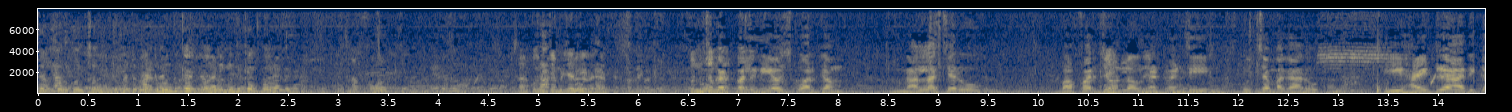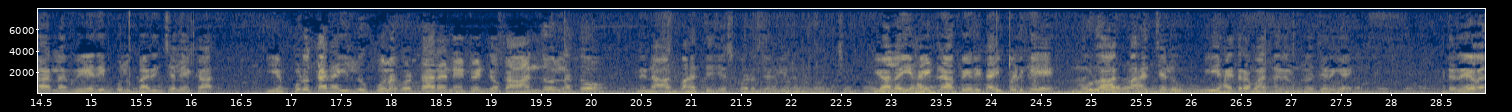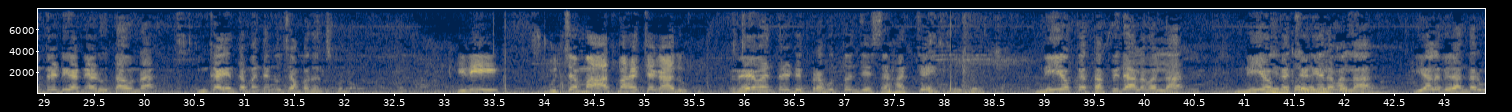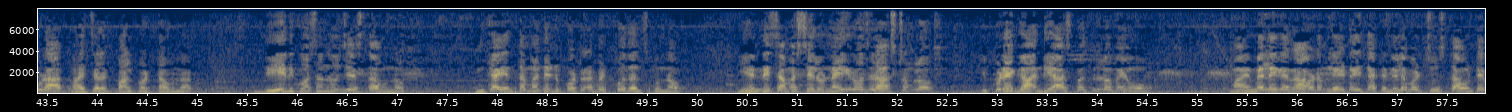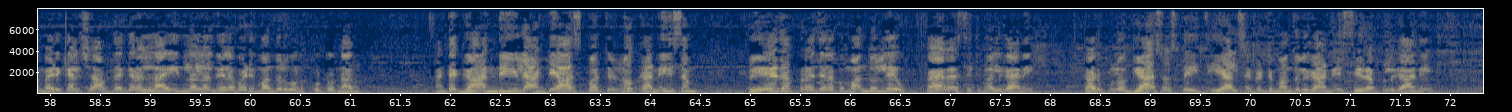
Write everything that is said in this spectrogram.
Cell phone కొంచెం అటు ముందుకు వెళ్ళిపోవాలి ముందుకు వెళ్ళిపోవాలి. సార్ కొంచెం కొంచెం నియోజకవర్గం నల్ల చెరువు బఫర్ జోన్లో ఉన్నటువంటి బుచ్చమ్మ గారు ఈ హైడ్రా అధికారుల వేధింపులు భరించలేక ఎప్పుడు తన ఇల్లు కూలగొట్టారనేటువంటి ఒక ఆందోళనతో నిన్న ఆత్మహత్య చేసుకోవడం జరిగింది. ఇవాళ ఈ హైడ్రా పేరిట ఇప్పటికే మూడు ఆత్మహత్యలు ఈ హైదరాబాద్ నగరంలో జరిగాయి. అంటే రేవంత్ రెడ్డి గారిని అడుగుతా ఉన్నా ఇంకా ఎంతమంది నువ్వు చంపదలుచుకున్నావు? ఇది బుచ్చమ్మ ఆత్మహత్య కాదు. రేవంత్ రెడ్డి ప్రభుత్వం చేసిన హత్య ఇది. నీ యొక్క తప్పిదాల వల్ల నీ యొక్క చర్యల వల్ల ఇవాళ వీళ్ళందరూ కూడా ఆత్మహత్యలకు పాల్పడతా ఉన్నారు. దేనికోసం నువ్వు చేస్తా ఉన్నావు. ఇంకా ఎంతమందిని పొట్టన పెట్టుకోదలుచుకున్నావు? ఎన్ని సమస్యలు ఉన్నాయి ఈ రోజు రాష్ట్రంలో? ఇప్పుడే గాంధీ ఆసుపత్రిలో మేము మా ఎమ్మెల్యే గారు రావడం లేట్ అయితే అక్కడ నిలబడి చూస్తా ఉంటే మెడికల్ షాప్ దగ్గర లైన్లలో నిలబడి మందులు కొనుక్కుంటున్నారు. అంటే గాంధీ లాంటి ఆసుపత్రిలో కనీసం పేద ప్రజలకు మందులు లేవు. పారాసిటమాల్ గాని కడుపులో గ్యాస్ వస్తే ఇవ్వాల్సినటువంటి మందులు గాని సిరప్లు గాని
